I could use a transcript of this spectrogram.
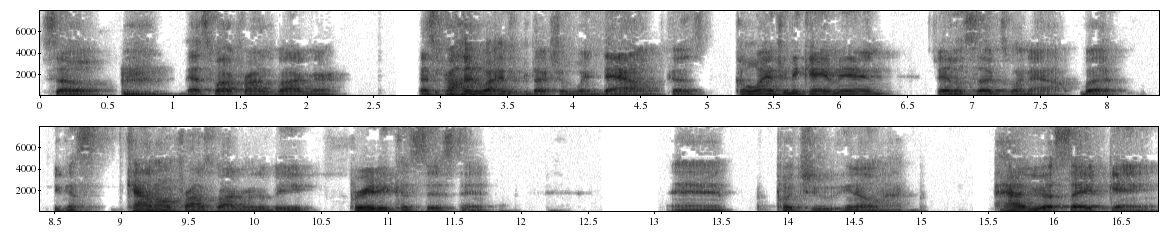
So that's why Franz Wagner That's probably why his production went down because Cole Anthony came in, Jalen Suggs went out. But you can count on Franz Wagner to be pretty consistent and put you, you know, have you a safe game.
